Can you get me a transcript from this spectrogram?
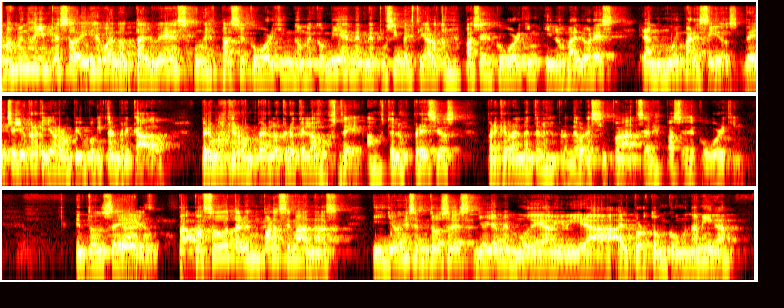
más o menos ahí empezó. Y dije, bueno, tal vez un espacio de coworking no me conviene. Me puse a investigar otros espacios de coworking y los valores eran muy parecidos. De hecho, yo creo que yo rompí un poquito el mercado. Pero más que romperlo, creo que lo ajusté. Ajusté los precios para que realmente los emprendedores sí puedan hacer espacios de coworking. Entonces, pasó tal vez un par de semanas y yo en ese entonces, yo ya me mudé a vivir al portón con una amiga.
